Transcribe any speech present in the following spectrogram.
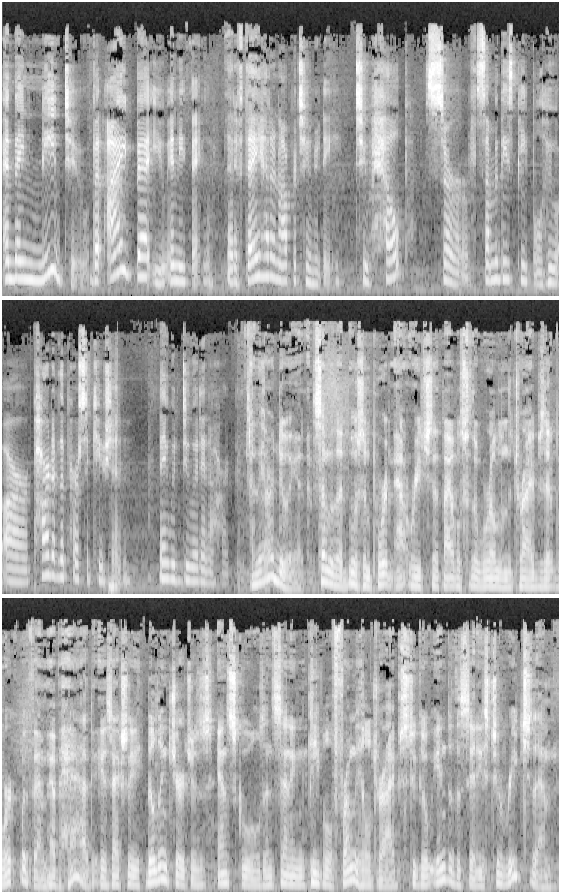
and they need to. But I bet you anything that if they had an opportunity to help serve some of these people who are part of the persecution they would do it in a heartbeat. And they are doing it. Some of the most important outreach that Bibles for the World and the tribes that work with them have had is actually building churches and schools and sending people from the hill tribes to go into the cities to reach them.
